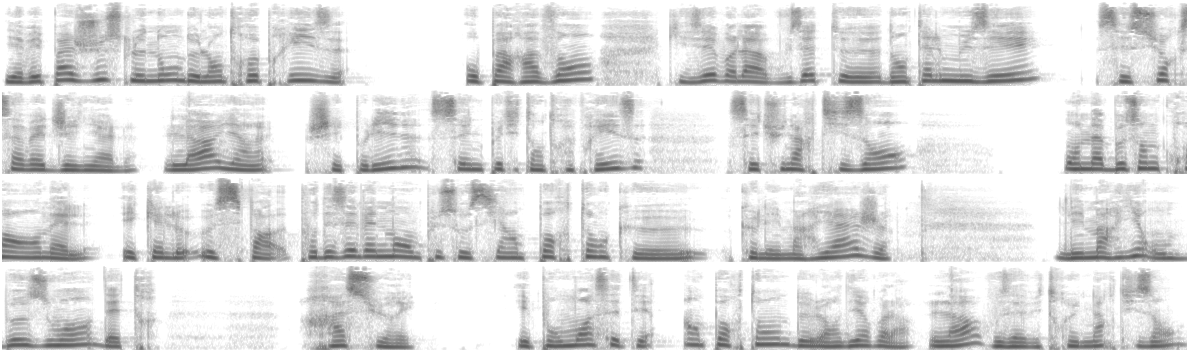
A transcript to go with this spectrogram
Il n'y avait pas juste le nom de l'entreprise auparavant qui disait voilà, vous êtes euh, dans tel musée, c'est sûr que ça va être génial. Là, il y a chez Pauline, c'est une petite entreprise, c'est une artisan, on a besoin de croire en elle et qu'elle, pour des événements en plus aussi importants que que les mariages, les mariés ont besoin d'être rassurés. Et pour moi, c'était important de leur dire voilà, là, vous avez trouvé une artisan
